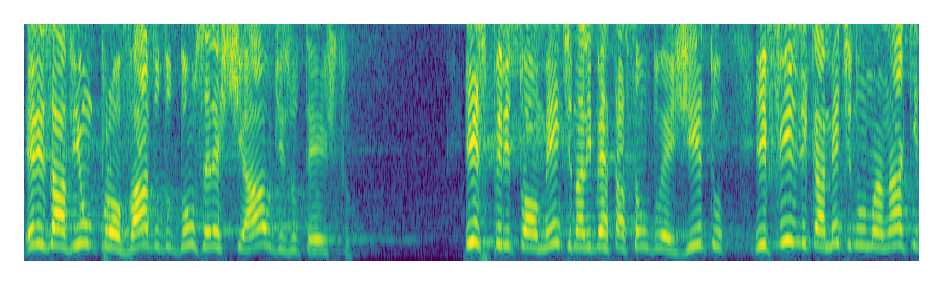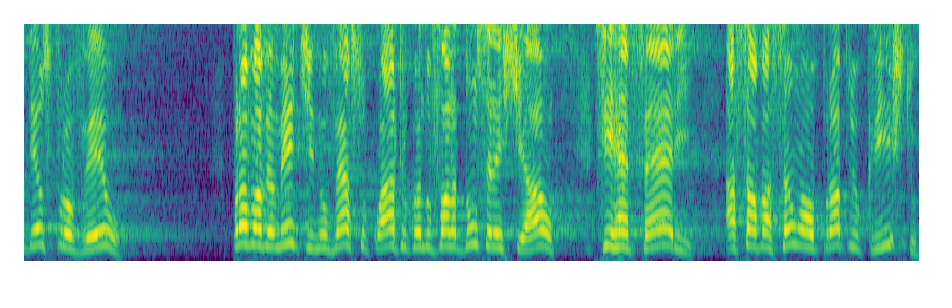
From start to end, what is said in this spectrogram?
Eles haviam provado do dom celestial, diz o texto, espiritualmente na libertação do Egito e fisicamente no maná que Deus proveu. Provavelmente no verso 4, quando fala dom celestial, se refere à salvação ao próprio Cristo,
